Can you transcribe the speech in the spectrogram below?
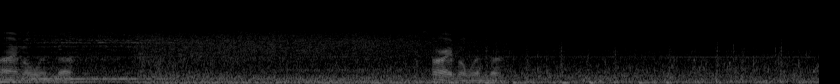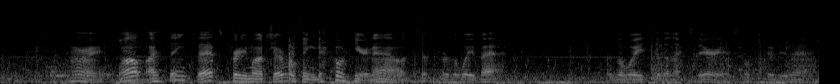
Hi, Melinda. Sorry, Melinda. Alright, well, I think that's pretty much everything down here now, except for the way back. Or the way to the next area, so let's go do that.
